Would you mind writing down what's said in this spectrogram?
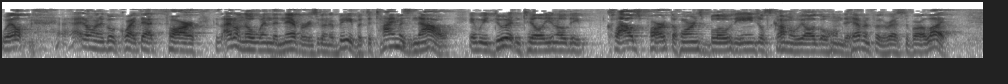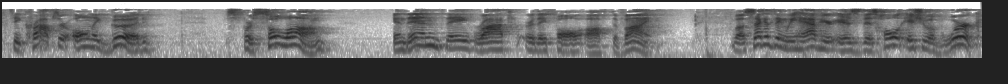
Well, I don't want to go quite that far because I don't know when the never is going to be, but the time is now, and we do it until, you know, the clouds part, the horns blow, the angels come, and we all go home to heaven for the rest of our life. See, crops are only good for so long, and then they rot or they fall off the vine. Well, second thing we have here is this whole issue of work.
